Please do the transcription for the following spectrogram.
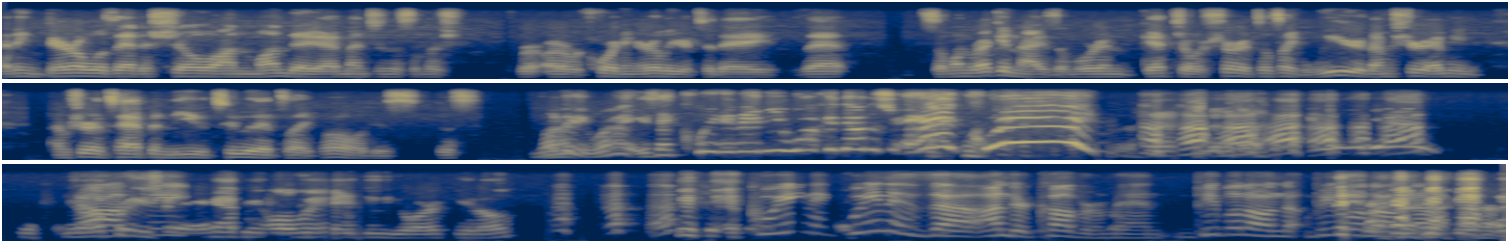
I think Daryl was at a show on Monday. I mentioned this on the sh- on a recording earlier today that someone recognized him. We're in Get Your shirts. It's like weird. I'm sure. I mean, I'm sure it's happened to you too. That's like, oh, just just right, right. Is that Queen of you walking down the street? Hey, Queen! You know, I'm pretty see- sure it happened over in New York. You know. Queen Queen is uh, undercover, man. People don't know. People don't know.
